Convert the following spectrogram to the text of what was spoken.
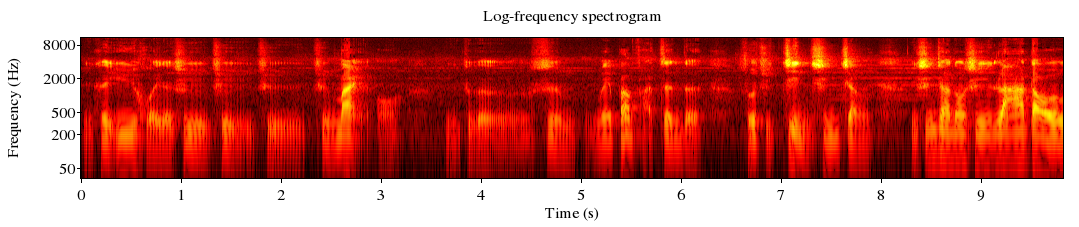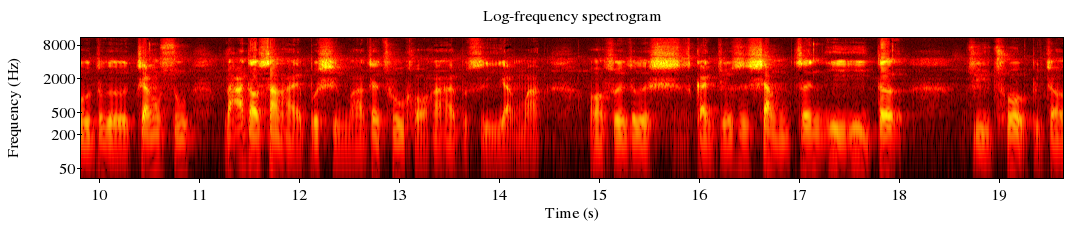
你可以迂回的去去去去卖哦，你这个是没办法真的说去进新疆，你新疆东西拉到这个江苏，拉到上海不行吗？再出口它还不是一样吗？哦，所以这个感觉是象征意义的举措比较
